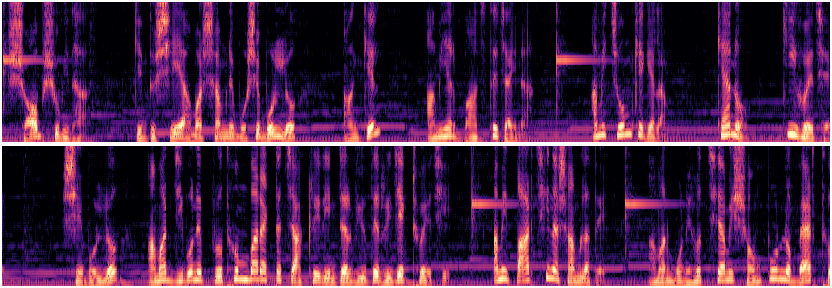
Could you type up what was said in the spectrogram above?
সব সুবিধা। কিন্তু সে আমার সামনে বসে বলল, আঙ্কেল, আমি আর বাঁচতে চাই না। আমি চমকে গেলাম। কেন? কি হয়েছে? সে বলল, আমার জীবনে প্রথমবার একটা চাকরির ইন্টারভিউতে রিজেক্ট হয়েছি। আমি পারছি না সামলাতে। আমার মনে হচ্ছে আমি সম্পূর্ণ ব্যর্থ।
